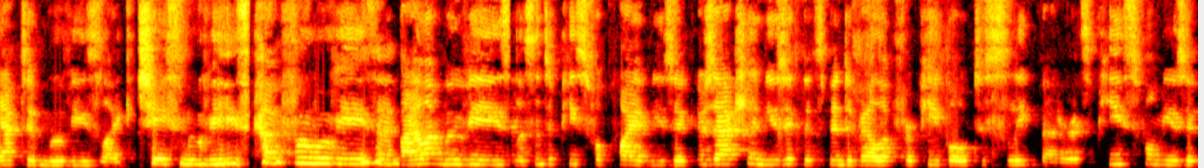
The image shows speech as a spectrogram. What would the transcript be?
active movies like chase movies, kung fu movies, and violent movies. Listen to peaceful, quiet music. There's actually music that's been developed for people to sleep better. It's peaceful music,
